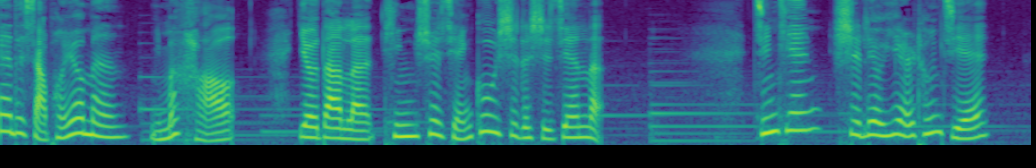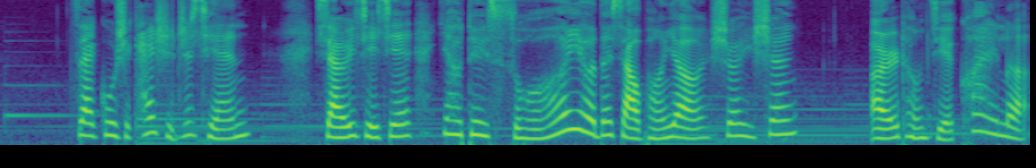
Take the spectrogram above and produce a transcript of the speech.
爱的小朋友们，你们好！又到了听睡前故事的时间了。今天是六一儿童节，在故事开始之前，小鱼姐姐要对所有的小朋友说一声“儿童节快乐”。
